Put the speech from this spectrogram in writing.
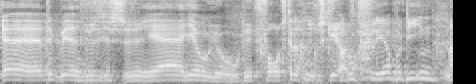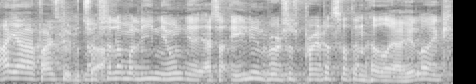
Ja, det, jeg, ja, jo, jo, det forestiller jeg måske Har du også. flere på din? Nej, jeg har faktisk løbet tør. Nå, så lad mig lige nævne, ja, altså Alien vs. Predator, den havde jeg heller ikke.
